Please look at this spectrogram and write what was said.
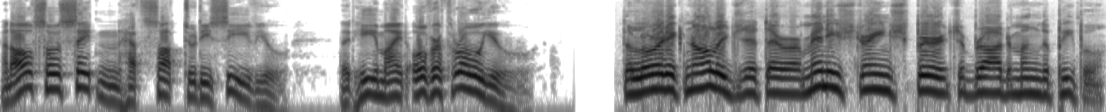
And also Satan hath sought to deceive you, that he might overthrow you. The Lord acknowledged that there are many strange spirits abroad among the people.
